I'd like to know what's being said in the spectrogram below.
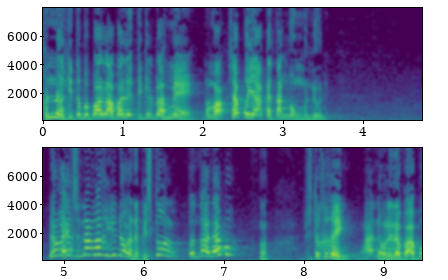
Kena kita berbala balik 13 Mei. Nampak? Siapa yang akan tanggung benda ni? Dia orang yang senang lari, dia orang ada pistol. Tuan-tuan ada apa? Pistol kering. Mana boleh dapat apa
